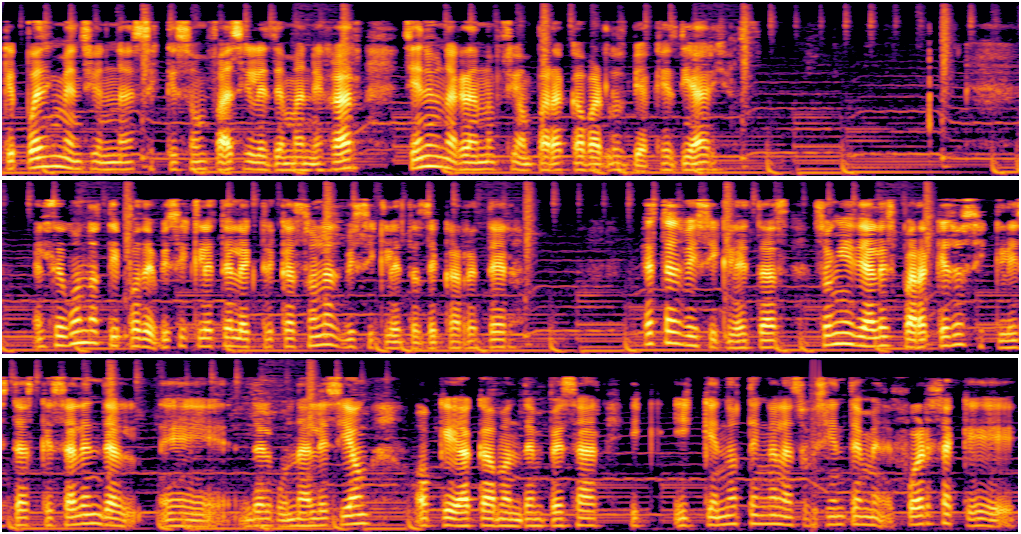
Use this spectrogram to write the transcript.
que pueden mencionarse que son fáciles de manejar, siendo una gran opción para acabar los viajes diarios. El segundo tipo de bicicleta eléctrica son las bicicletas de carretera. Estas bicicletas son ideales para aquellos ciclistas que salen eh, de, alguna lesión o que acaban de empezar y, que no tengan la suficiente fuerza que,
